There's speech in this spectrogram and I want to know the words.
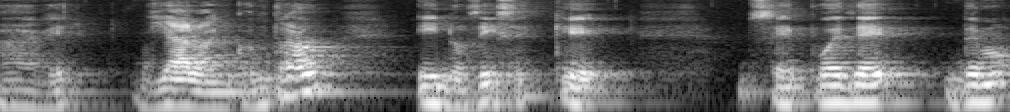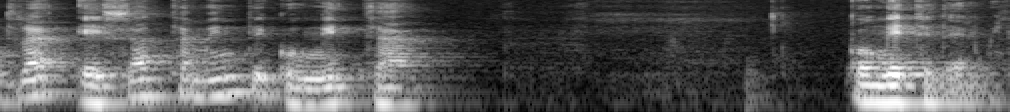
A ver, ya lo ha encontrado y nos dice que se puede demostrar exactamente con esta con este término.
